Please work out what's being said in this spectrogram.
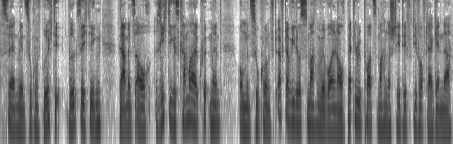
Das werden wir in Zukunft berücksichtigen. Wir haben jetzt auch richtiges Kamera-Equipment, um in Zukunft öfter Videos zu machen. Wir wollen auch Battle Reports machen, das steht definitiv auf der Agenda.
